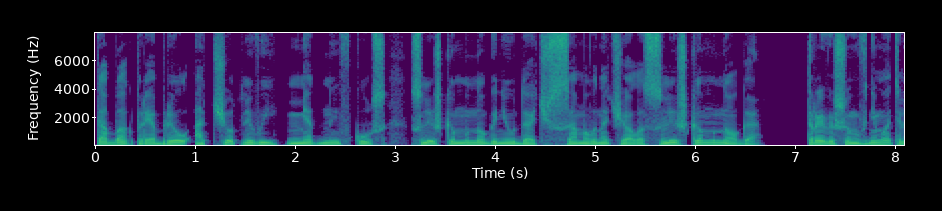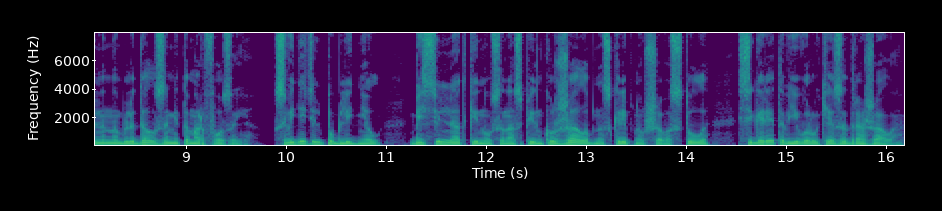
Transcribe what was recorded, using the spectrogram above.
Табак приобрел отчетливый медный вкус. Слишком много неудач с самого начала, слишком много. Тревишем внимательно наблюдал за метаморфозой. Свидетель побледнел, бессильно откинулся на спинку жалобно скрипнувшего стула, сигарета в его руке задрожала.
